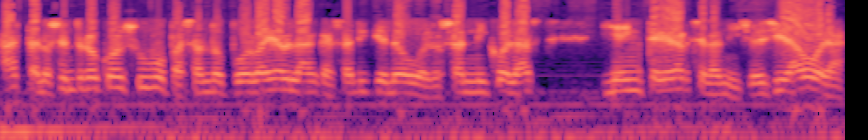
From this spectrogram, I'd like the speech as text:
hasta los centros de consumo, pasando por Bahía Blanca, San bueno, San Nicolás, y a integrarse al anillo. Es decir, ahora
